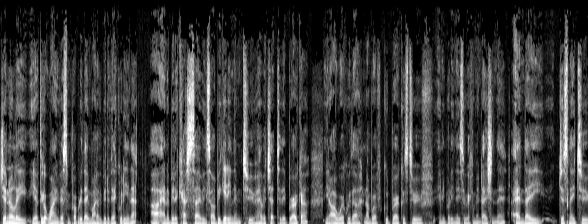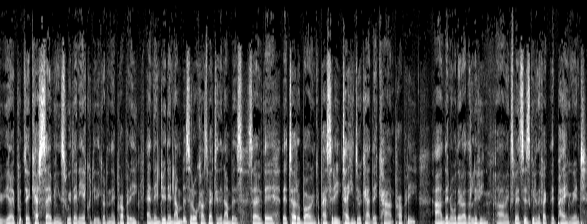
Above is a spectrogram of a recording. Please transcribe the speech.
Generally, you know, if they've got one investment property, they might have a bit of equity in that uh, and a bit of cash savings. So I'd be getting them to have a chat to their broker. You know, I work with a number of good brokers too. If anybody needs a recommendation there, and they just need to you know put their cash savings with any equity they got in their property and then do their numbers. It all comes back to their numbers. So their their total borrowing capacity, take into account their current property, and um, then all their other living um, expenses, given the fact they're paying rent,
